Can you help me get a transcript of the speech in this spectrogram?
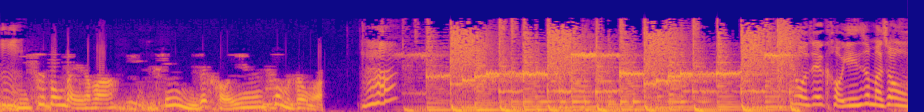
嗯你是东北的吗？听你这口音这么重啊？啊，听我这口音这么重，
